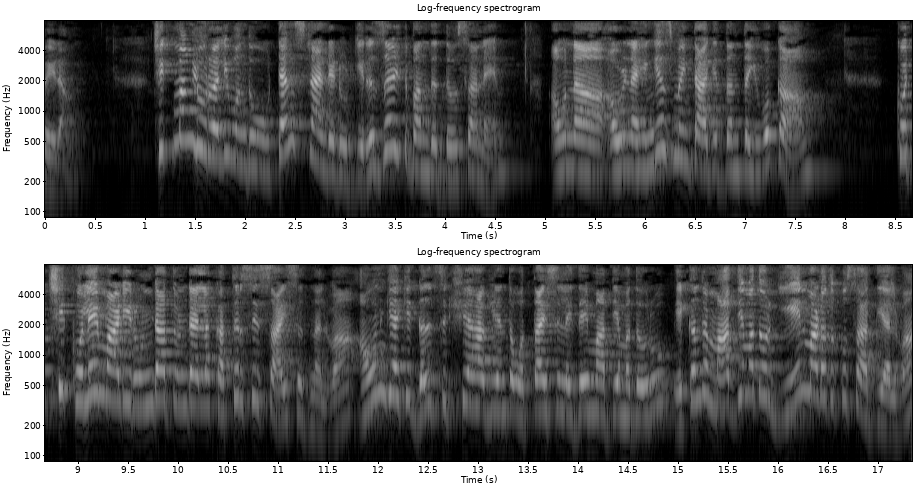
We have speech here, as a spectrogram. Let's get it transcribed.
ಬೇಡ. ಚಿಕ್ಕಮಂಗ್ಳೂರಲ್ಲಿ ಒಂದು ಟೆಂತ್ ಸ್ಟ್ಯಾಂಡರ್ಡ್ ಹುಡುಗಿ ರಿಸಲ್ಟ್ ಬಂದ ದಿವಸನೇ ಅವನ ಅವಳನ್ನ ಎಂಗೇಜ್ಮೆಂಟ್ ಆಗಿದ್ದಂತ ಯುವಕ ಕೊಚ್ಚಿ ಕೊಲೆ ಮಾಡಿ ರುಂಡ ತುಂಡ ಎಲ್ಲ ಕತ್ತರಿಸಿ ಸಾಯಿಸದ್ನಲ್ವಾ? ಅವನ್ಗೆ ಯಾಕೆ ಗಲ್ ಶಿಕ್ಷೆ ಆಗ್ಲಿ ಅಂತ ಒತ್ತಾಯಿಸಿಲ್ಲ ಇದೇ ಮಾಧ್ಯಮದವರು? ಯಾಕಂದ್ರೆ ಮಾಧ್ಯಮದವ್ರಿಗೆ ಏನ್ ಮಾಡೋದಕ್ಕೂ ಸಾಧ್ಯ ಅಲ್ವಾ?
